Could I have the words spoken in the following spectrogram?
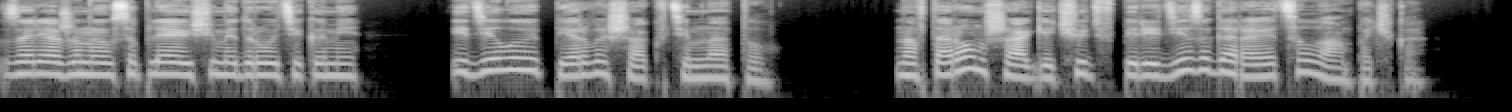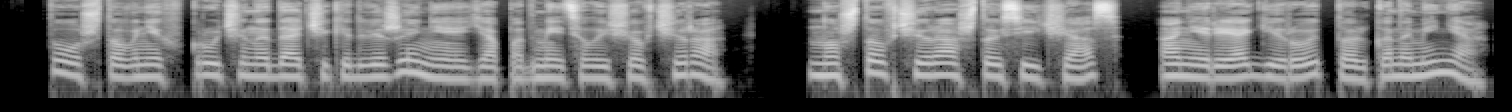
заряженный усыпляющими дротиками, и делаю первый шаг в темноту. На втором шаге чуть впереди загорается лампочка. То, что в них вкручены датчики движения, я подметил еще вчера. Но что вчера, что сейчас, они реагируют только на меня.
